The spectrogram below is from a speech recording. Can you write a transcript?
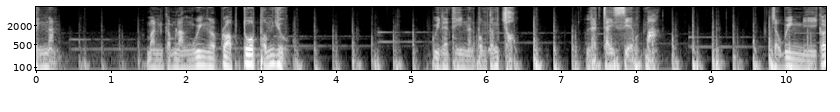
สิ่งนั้น มันกำลังวิ่งรอบๆตัวผมอยู่ วินาทีนั้นผมทั้งช็อกและใจเสียมากๆ จะวิ่งหนีก็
